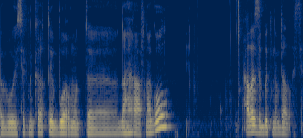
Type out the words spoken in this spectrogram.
Ось як не крути, Бормут награв на гол, але забити не вдалося.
